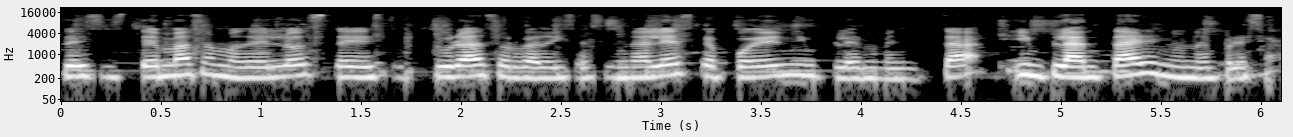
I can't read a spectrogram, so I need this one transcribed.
de sistemas o modelos de estructuras organizacionales que pueden implementar, implantar en una empresa.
